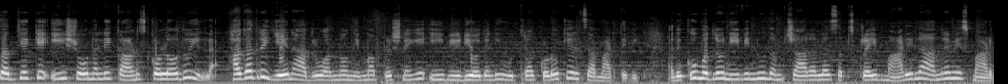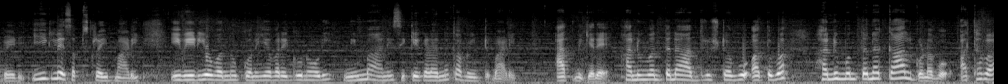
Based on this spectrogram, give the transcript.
ಸದ್ಯಕ್ಕೆ ಈ ಶೋನಲ್ಲಿ ಕಾಣಿಸ್ಕೊಳ್ಳೋದು ಇಲ್ಲ. ಹಾಗಾದ್ರೆ ಏನಾದರೂ ಅನ್ನೋ ನಿಮ್ಮ ಪ್ರಶ್ನೆಗೆ ಈ ವಿಡಿಯೋದಲ್ಲಿ ಉತ್ತರ ಕೊಡೋ ಕೆಲಸ ಮಾಡ್ತೀವಿ. ಅದಕ್ಕೂ ಮೊದಲು ನೀವಿನ್ನೂ ನಮ್ಮ ಚಾನಲ್ ಸಬ್ಸ್ಕ್ರೈಬ್ ಮಾಡಿಲ್ಲ ಅಂದರೆ ಮಿಸ್ ಮಾಡಬೇಡಿ. ಈಗಲೇ ಸಬ್ಸ್ಕ್ರೈಬ್ ಮಾಡಿ. ಈ ವಿಡಿಯೋವನ್ನು ಕೊನೆಯವರೆಗೂ ನೋಡಿ, ನಿಮ್ಮ ಅನಿಸಿಕೆಗಳನ್ನು ಕಮೆಂಟ್ ಮಾಡಿ. ಆತ್ಮಿಗೆರೆ ಹನುಮಂತನ ಅದೃಷ್ಟವು ಅಥವಾ ಹನುಮಂತನ ಕಾಲ್ಗುಣವು ಅಥವಾ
